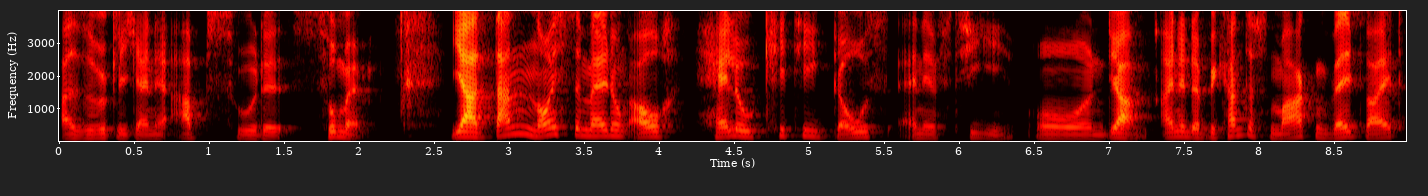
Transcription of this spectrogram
Also wirklich eine absurde Summe. Ja, dann neueste Meldung auch Hello Kitty Goes NFT. Und ja, eine der bekanntesten Marken weltweit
